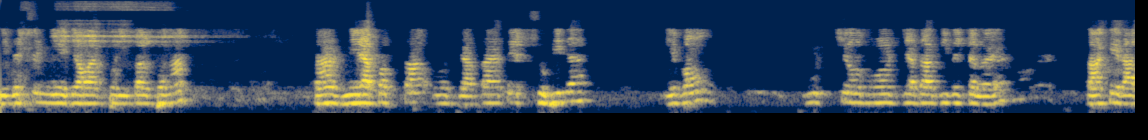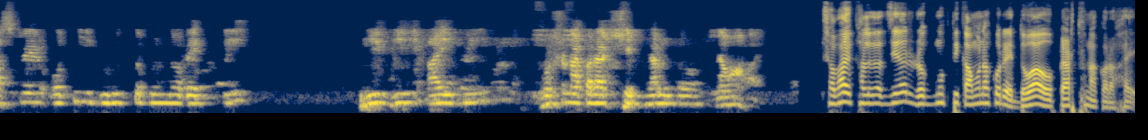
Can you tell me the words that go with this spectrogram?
বিদেশে নিয়ে যাওয়ার পরিকল্পনা, তার নিরাপত্তা ও যাতায়াতের সুবিধা এবং উচ্চ মর্যাদা বিবেচনায় তাকে রাষ্ট্রের অতি গুরুত্বপূর্ণ ব্যক্তি ভিভিআইপি ঘোষণা করার সিদ্ধান্ত নেওয়া হয়। সভায় খালেদা জিয়ার রোগমুক্তি কামনা করে দোয়া ও প্রার্থনা করা হয়।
